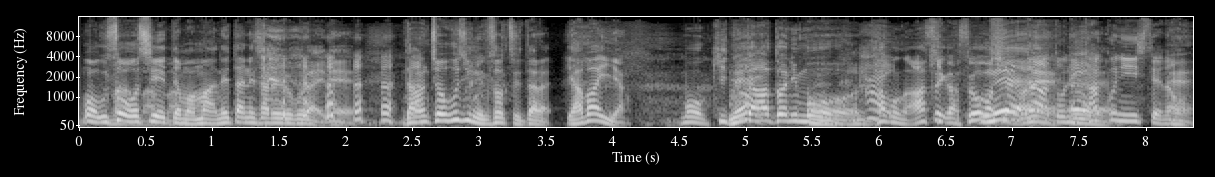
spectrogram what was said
もう嘘を教えてもまあネタにされるぐらいで。団長夫人に嘘ついたらやばいやんもう切った後にもう、多分汗がすごかった切よね。った後に確認しての、え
